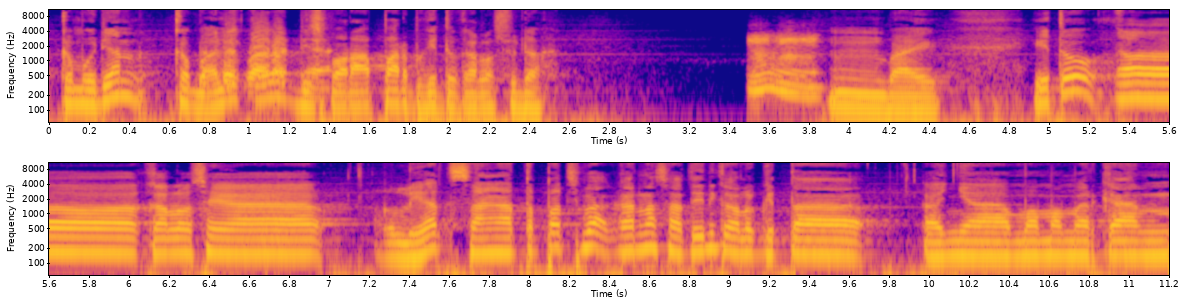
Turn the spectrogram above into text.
Kemudian kembali Rute ke. Disporapar begitu kalau sudah. Mm-mm. Hmm, baik. Itu eh, kalau saya lihat sangat tepat sih Pak karena saat ini kalau kita hanya memamerkan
